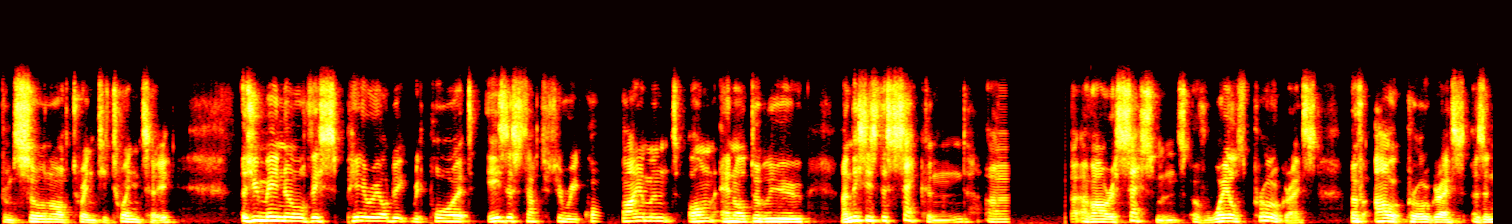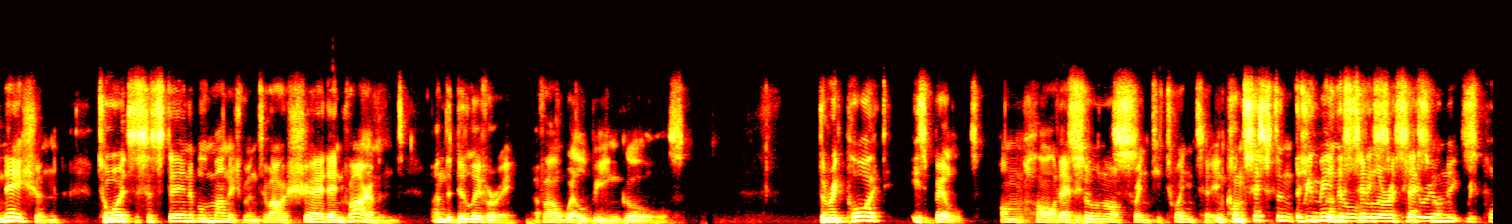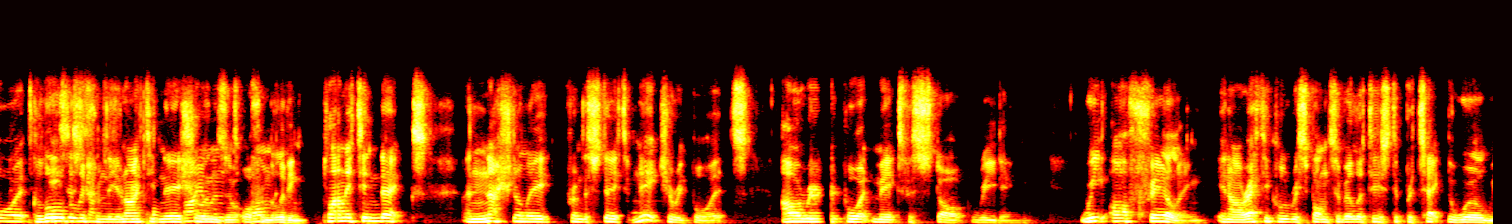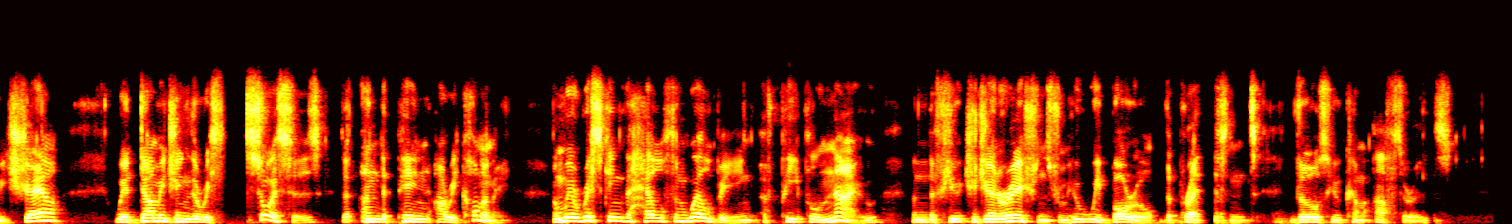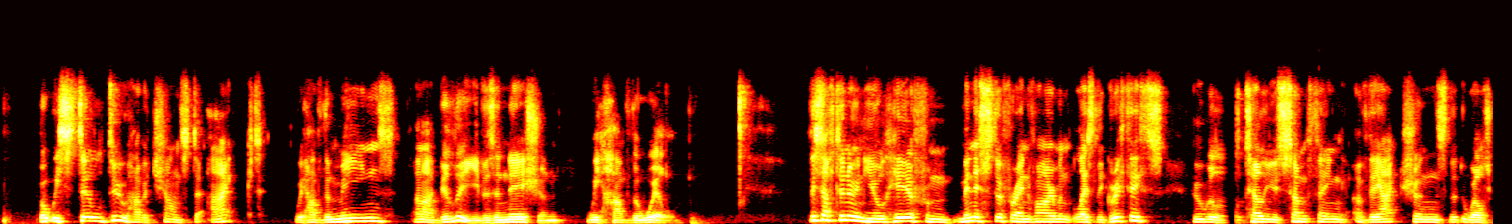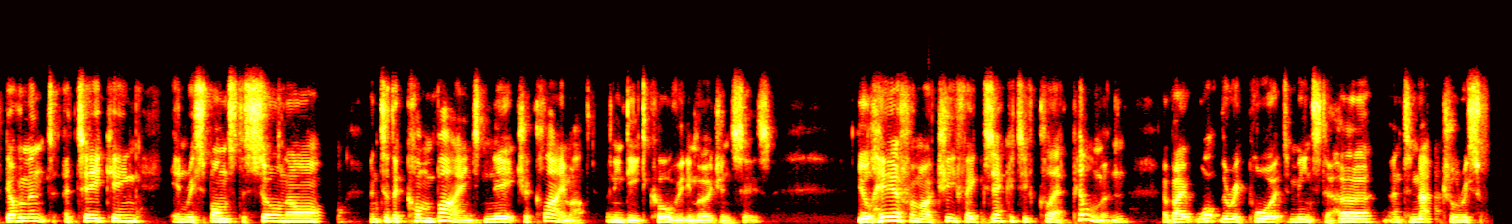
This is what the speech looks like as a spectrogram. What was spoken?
from SoNaRR 2020. As you may know, this periodic report is a statutory requirement on NRW, and this is the second uh, of our assessments of Wales' progress, of our progress as a nation towards the sustainable management of our shared environment and the delivery of our well-being goals. The report is built on hard evidence. SoNaRR 2020 and consistent, as you know, similar assessment report globally from the United Nations or from the Living Planet Index and nationally from the State of Nature reports, our report makes for stark reading. We are failing in our ethical responsibilities to protect the world we share. We're damaging the resources that underpin our economy and we're risking the health and well-being of people now and the future generations from who we borrow the present, those who come after us. But we still do have a chance to act. We have the means, and I believe as a nation, we have the will. This afternoon, you'll hear from Minister for Environment, Lesley Griffiths, who will tell you something of the actions that the Welsh Government are taking in response to SoNaRR and to the combined nature climate and indeed COVID emergencies. You'll hear from our Chief Executive Clare Pillman about what the report means to her and to natural resources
